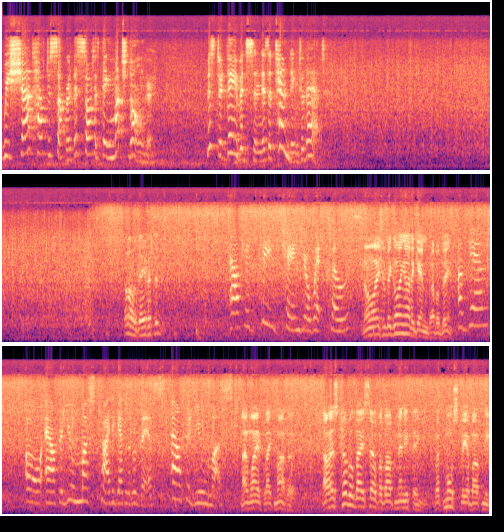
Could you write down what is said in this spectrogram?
We shan't have to suffer this sort of thing much longer. Mr. Davidson is attending to that. Hello, Davidson. Alfred, please change your wet clothes. No, I shall be going out again, probably. Again? Oh, Alfred, you must try to get a little rest. Alfred, you must. My wife, like Martha, thou hast troubled thyself about many things, but mostly about me.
